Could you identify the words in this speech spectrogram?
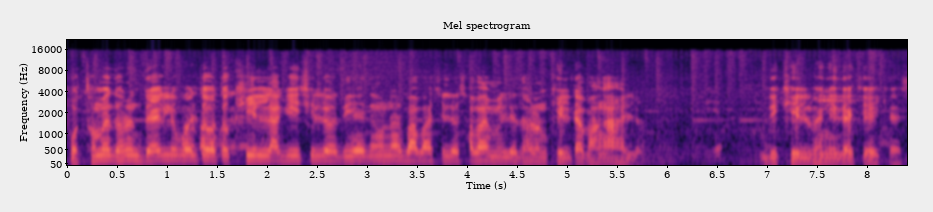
প্রথমে ধরুন দেখলে বলতে ও তো খিল লাগিয়েছিল দিয়ে ওনার বাবা ছিল সবাই মিলে ধরুন খিলটা ভাঙা হলো। দিয়ে? খিল ভেঙে দেখছি এই কেস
